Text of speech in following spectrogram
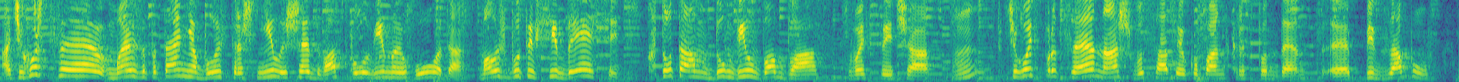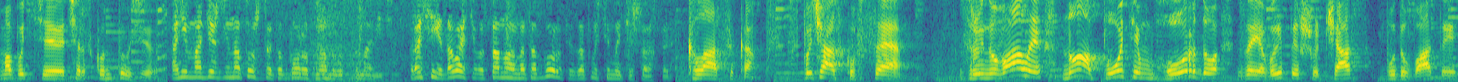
А чого ж це маю запитання були страшні лише два з половиною года? Мали ж бути всі десять. Хто там думбіл бамбас весь цей час? М? Чогось про це наш вусатий окупант-кореспондент е, підзабув, мабуть, е, через контузію. Они в надежде на то, что этот город надо восстановить. Россия, давайте восстановим этот город и запустим эти шахты. Класика. Спочатку все зруйнували, ну а потім гордо заявити, що час будувати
